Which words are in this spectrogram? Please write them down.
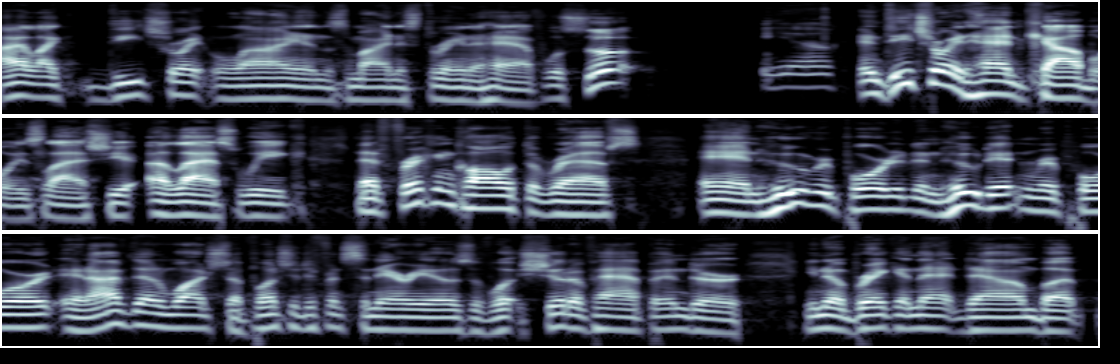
I like Detroit Lions minus three and a half. What's up? yeah. And Detroit had Cowboys last year, uh, last week. That freaking call with the refs and who reported and who didn't report. And I've done watched a bunch of different scenarios of what should have happened, or you know, breaking that down. But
